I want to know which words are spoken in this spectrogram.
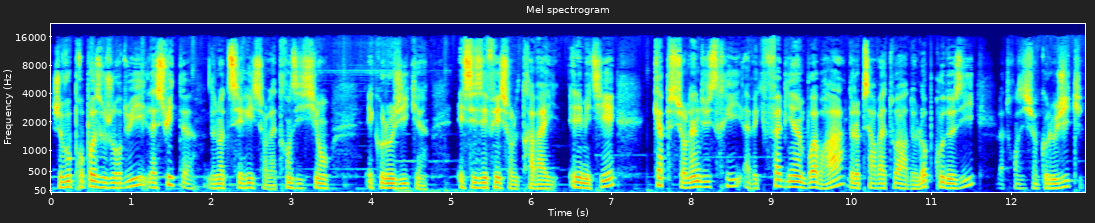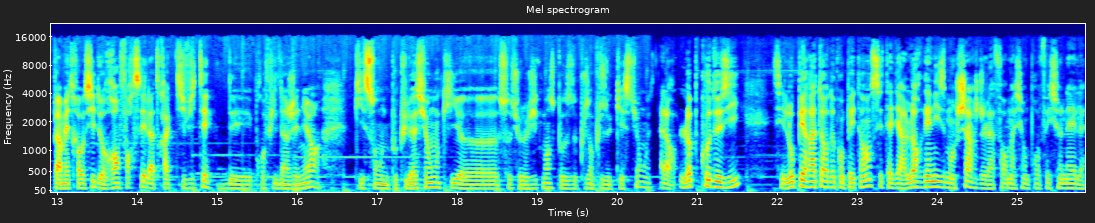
Je vous propose aujourd'hui la suite de notre série sur la transition écologique et ses effets sur le travail et les métiers. Cap sur l'industrie avec Fabien Boisbras de l'Observatoire de l'Opcodosie. La transition écologique permettra aussi de renforcer l'attractivité des profils d'ingénieurs qui sont une population qui euh, sociologiquement se pose de plus en plus de questions. Alors l'Opcodosie, c'est l'opérateur de compétences, c'est-à-dire l'organisme en charge de la formation professionnelle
